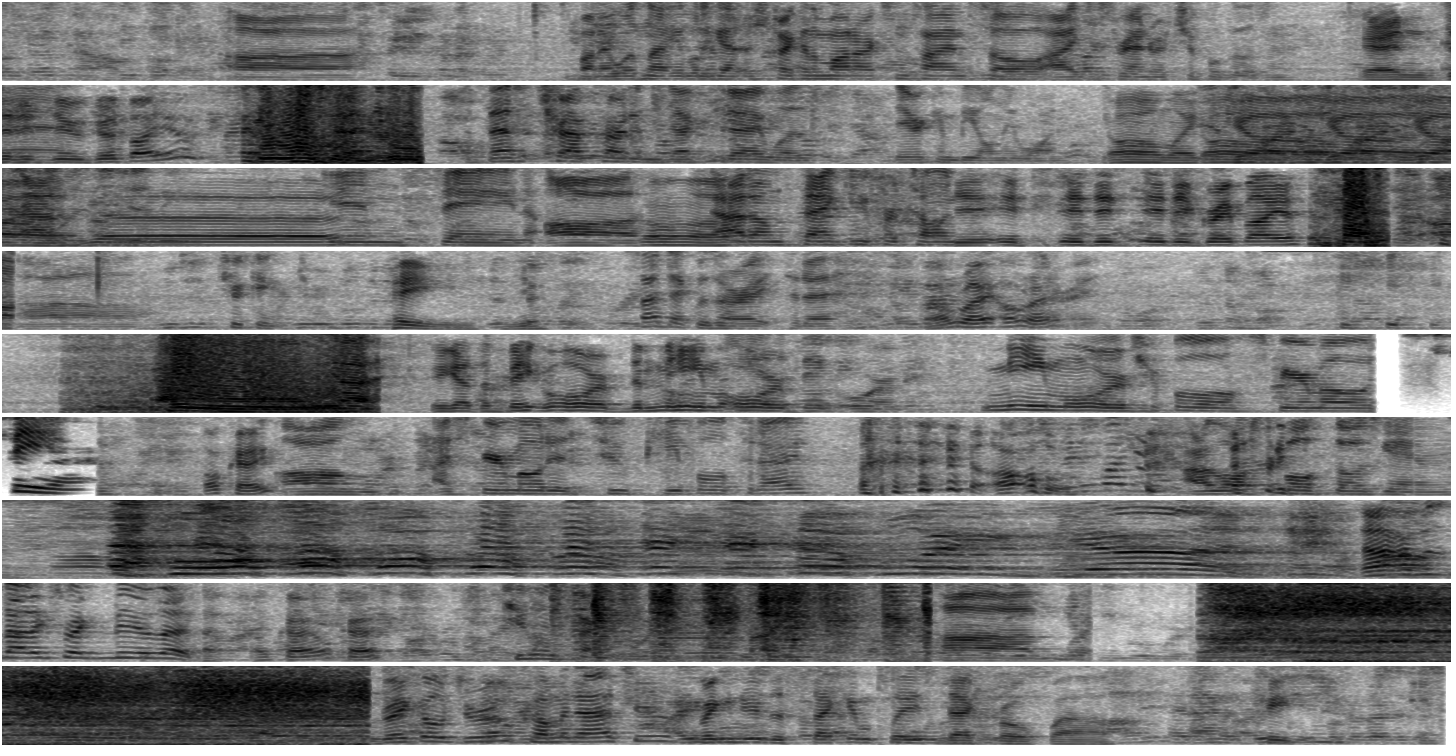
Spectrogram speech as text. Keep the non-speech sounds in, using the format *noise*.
uh, but I was not able to get a Strike of the Monarchs in time, so I just ran with Triple Gozen. And did it do good by you? It was good. The best trap card in the deck today was There Can Be Only One. Oh my god, This god, card is god, absolutely. Insane. Uh, Uh-huh. Adam, thank you for telling me. It, it, it, did, it did great by you? Fast. True King Return. Hey. Side deck was alright today. All right, all It was right. alright. *laughs* Hey. Yeah. You got the big orb, the meme Yeah, the orb, big orb. meme orb. Triple spear mode. Sphere. Okay. Um, I spear moded two people today. *laughs* oh. I lost both those games. *laughs* God! I was not expecting to hear that. Okay, okay. Two Inspector Boarders. Um, Draco Drew coming at you, bringing you the second place deck profile. Peace.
